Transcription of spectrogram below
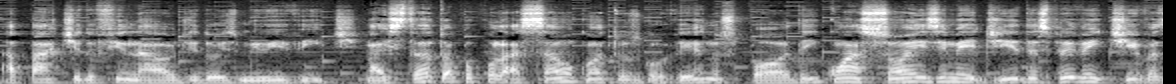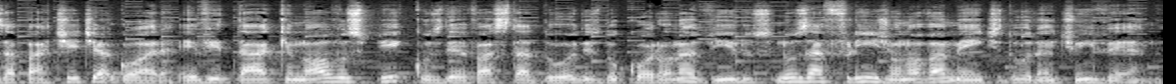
a partir do final de 2020. Mas tanto a população quanto os governos podem, com ações e medidas preventivas a partir de agora, evitar que novos picos devastadores do coronavírus nos aflinjam novamente durante o inverno.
